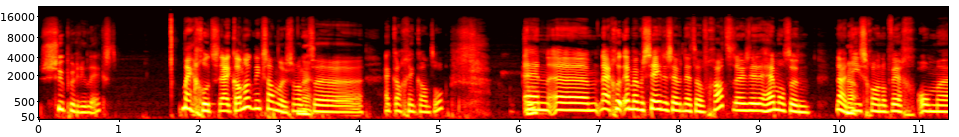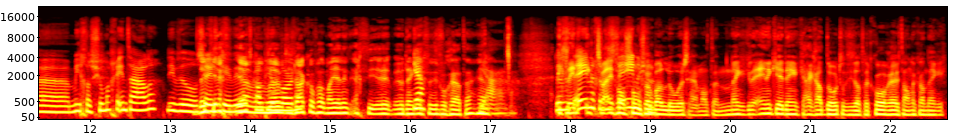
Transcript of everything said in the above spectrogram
super relaxed. Maar ja, goed, hij kan ook niks anders, want eh, hij kan geen kant op. En, ehm, nou ja, goed, en bij Mercedes hebben we het net over gehad. Daar zit Hamilton, nou, Ja. die is gewoon op weg om eh Michael Schumacher in te halen. Die wil Denk zeven echt- keer ja, we wereldkampioen hebben het worden. over maar jij denkt echt, die- we denken Ja. echt dat hij voor gaat, hè? Ja. Dus ik, het weet, enige, ik twijfel het soms wel bij Lewis Hamilton. Dan denk ik de ene keer denk ik, hij gaat door tot hij dat record heeft. De andere kant denk ik,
